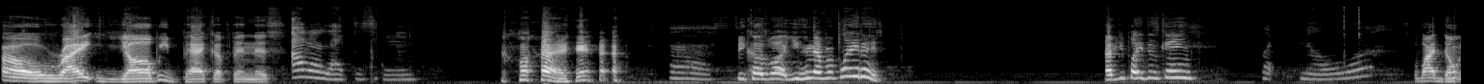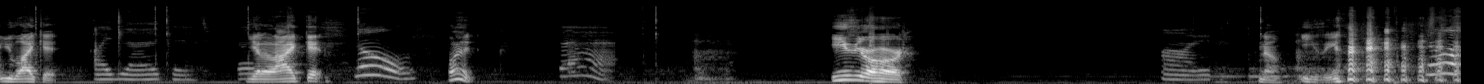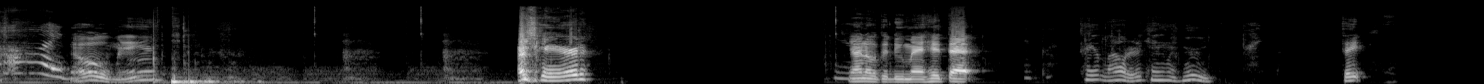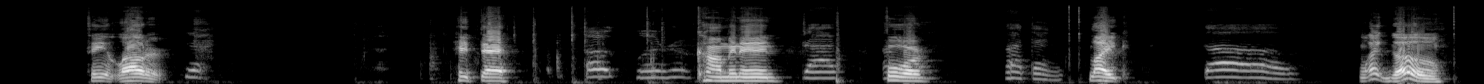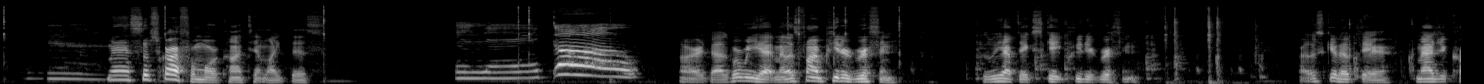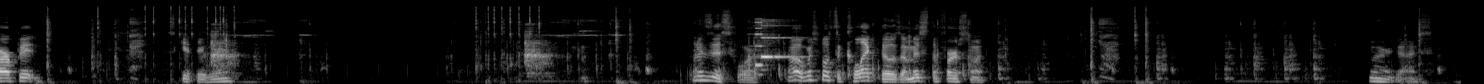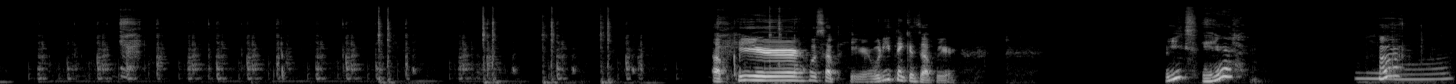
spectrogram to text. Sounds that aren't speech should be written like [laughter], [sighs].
All right, y'all, we back up in this. I don't like this game. [laughs] Why? Yes. because what? You never played it. Have you played this game? But no, So why don't you like it? I like it. You like it? No, What? that. Easy or hard? Hide. No, easy. No, [laughs] hide. no, man. Are you scared? Yeah, I know what to do, man. Hit that. Say it louder. They can't even hear you. Say it. Say it louder. Yeah. Hit that. I wanna Comment in. drive Four. button. Like. Go. Let go. Man, subscribe for more content like this. Let go. Alright, guys. Where we at, man? Let's find Peter Griffin. Because we have to escape Peter Griffin. Alright, let's get up there. Magic carpet. Let's get there here. What is this for? Oh, we're supposed to collect those. I missed the first one. Alright, guys. Up here. What's up here? What do you think is up here? Are you scared? No.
